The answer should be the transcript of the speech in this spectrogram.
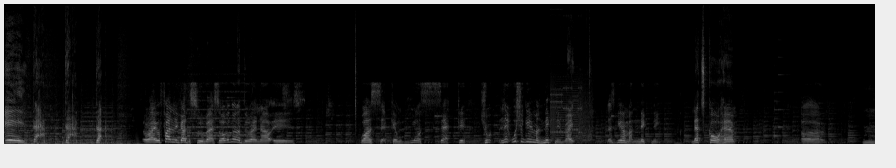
Hey, dap, dap, dap. Alright, we finally got the Zubat. So what we're gonna do right now is one second, one second. Should, we should give him a nickname, right? Let's give him a nickname. Let's call him, uh, hmm,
